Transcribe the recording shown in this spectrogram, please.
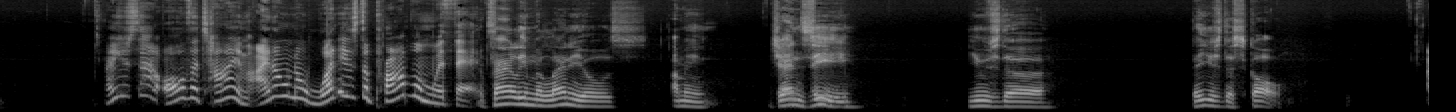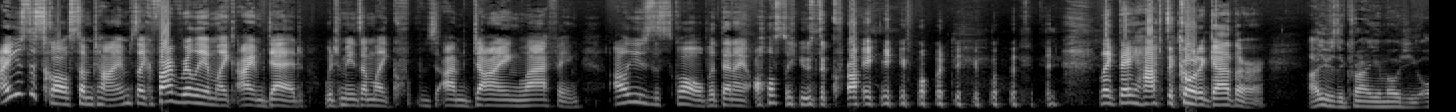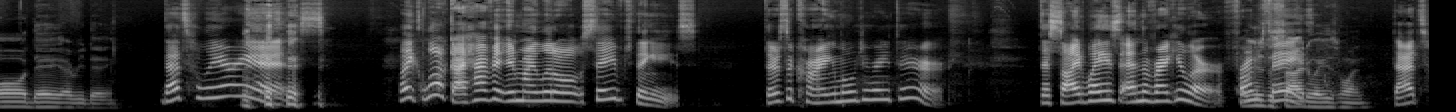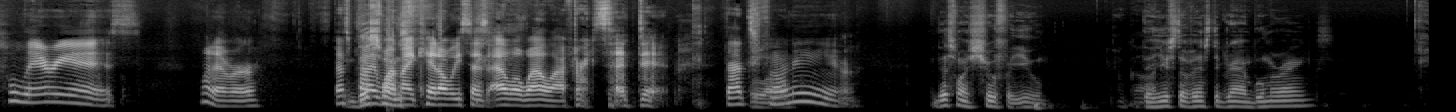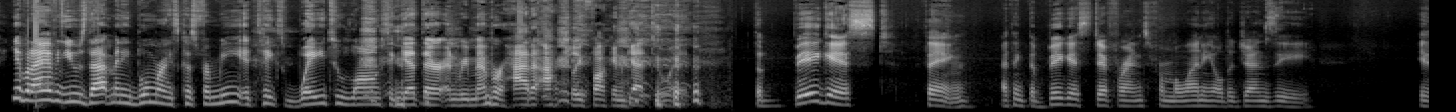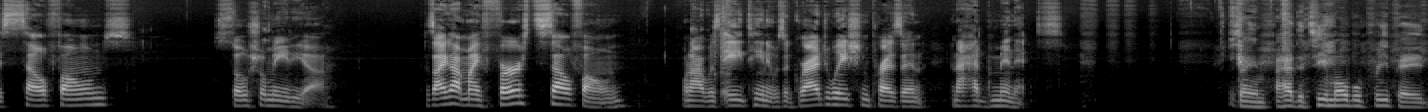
I use that all the time. I don't know what is the problem with it. Apparently, millennials, I mean, Gen, Gen Z, Z. use the. They use the skull. I use the skull sometimes. Like if I really am like I'm dead, which means I'm like I'm dying laughing. I'll use the skull, but then I also use the crying emoji. like they have to go together. I use the crying emoji all day, every day. That's hilarious. like look, I have it in my little saved thingies. There's the crying emoji right there. The sideways and the regular I front use the sideways one. That's hilarious. Whatever. That's probably why my kid always says LOL after I sent it. That's funny. This one's true for you. Oh, The use of Instagram boomerangs. Yeah, but I haven't used that many boomerangs because for me it takes way too long to get there and remember how to actually fucking get to it. The biggest thing, I think the biggest difference from millennial to Gen Z is cell phones, social media. Because I got my first cell phone when I was 18. It was a graduation present and I had minutes. Same. I had the T-Mobile prepaid.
